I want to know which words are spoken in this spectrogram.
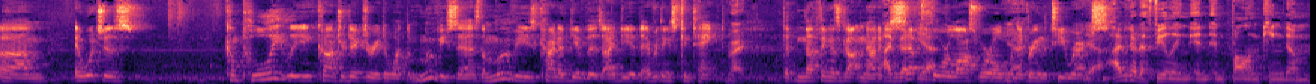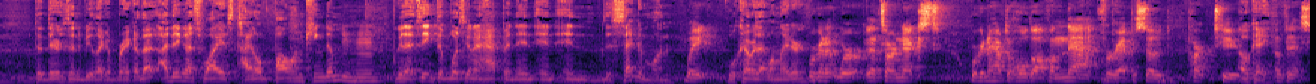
um, and which is completely contradictory to what the movie says. The movies kind of give this idea that everything's contained, Right. That nothing has gotten out got- except yeah. for Lost World when they bring the T Yeah, Rex. I've got a feeling in, in Fallen Kingdom that there's going to be like a breakup. That, I think that's why it's titled Fallen Kingdom Mm-hmm. because I think that what's going to happen in, in, in the second one. Wait, We'll cover that one later. we're gonna we're that's our next. We're gonna have to hold off on that for episode part two. Okay. Of this,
